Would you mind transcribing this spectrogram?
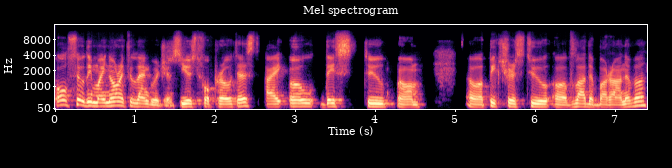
also the minority languages used for protest. I owe this to um, pictures to Vlada Baranova,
